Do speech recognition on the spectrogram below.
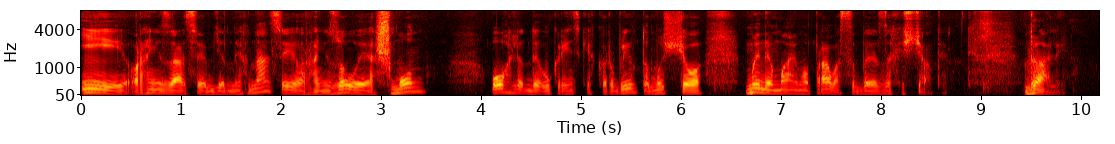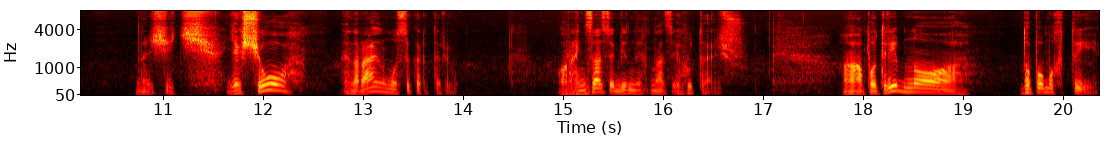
і Організація Об'єднаних Націй організовує шмон огляди українських кораблів, тому що ми не маємо права себе захищати. Далі, значить, якщо генеральному секретарю Організації Об'єднаних Націй Гутерішу потрібно допомогти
